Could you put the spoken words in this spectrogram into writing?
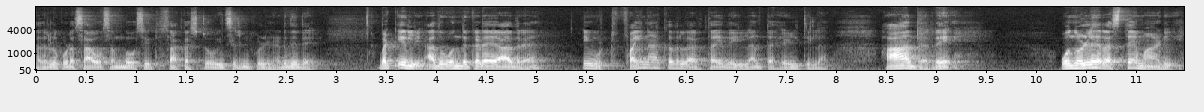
ಅದರಲ್ಲೂ ಕೂಡ ಸಾವು ಸಂಭವಿಸಿತ್ತು ಸಾಕಷ್ಟು ಇನ್ಸಿಡೆಂಟ್ಗಳು ನಡೆದಿದೆ. ಬಟ್ ಇರಲಿ, ಅದು ಒಂದು ಕಡೆ ಆದರೆ ನೀವು ಫೈನ್ ಹಾಕೋದ್ರಲ್ಲಿ ಅರ್ಥ ಇದೆ, ಇಲ್ಲ ಅಂತ ಹೇಳ್ತಿಲ್ಲ. ಆದರೆ ಒಂದೊಳ್ಳೆ ರಸ್ತೆ ಮಾಡಿ,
